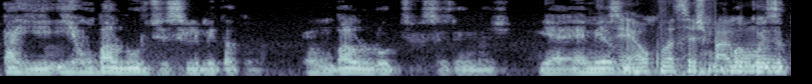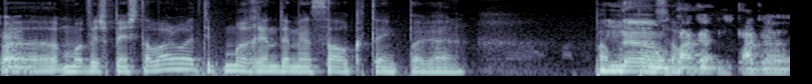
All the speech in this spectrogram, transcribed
pá, e, e é um balúrdio esse limitador. É um balúrdio, vocês não imaginam. E é, é mesmo. É o que vocês pagam uma, coisa para... uma vez para instalar ou é tipo uma renda mensal que tem que pagar? não, paga, paga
